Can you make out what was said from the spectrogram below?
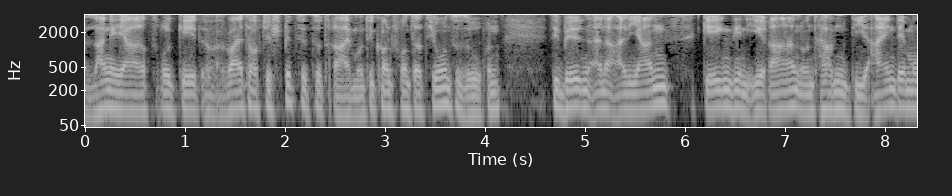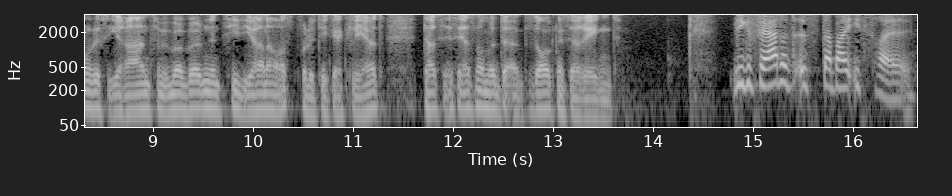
lange Jahre zurückgeht, weiter auf die Spitze zu treiben und die Konfrontation zu suchen. Sie bilden eine Allianz gegen den Iran und haben die Eindämmung des Iran zum überwölbenden Ziel ihrer Nahostpolitik erklärt. Das ist erstmal besorgniserregend. Wie gefährdet ist dabei Israel?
